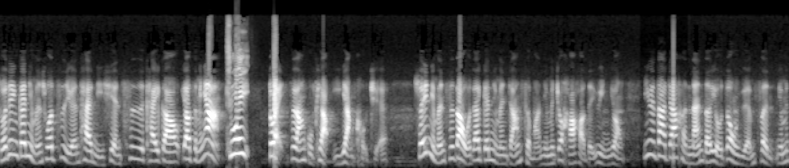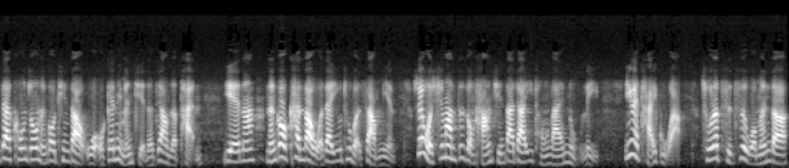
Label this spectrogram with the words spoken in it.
昨天跟你们说智源探底线，次日开高要怎么样追？对，这张股票一样口诀，所以你们知道我在跟你们讲什么，你们就好好的运用，因为大家很难得有这种缘分，你们在空中能够听到我我跟你们解的这样的盘。也呢，能够看到我在 YouTube 上面，所以我希望这种行情大家一同来努力。因为台股啊，除了此次我们的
